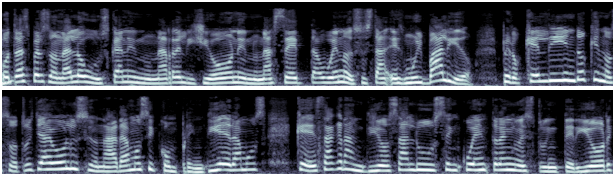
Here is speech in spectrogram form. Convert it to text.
Otras personas lo buscan en una religión, en una secta. Bueno, eso está, es muy válido. Pero qué lindo que nosotros ya evolucionáramos y comprendiéramos que esa grandiosa luz se encuentra en nuestro interior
